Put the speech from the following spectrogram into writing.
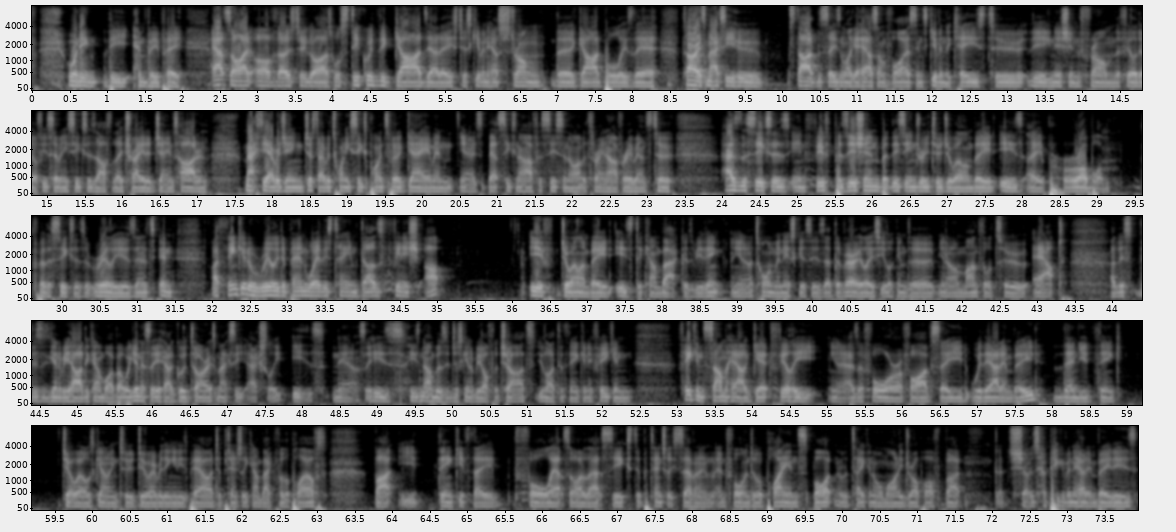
winning the MVP. Outside of those two guys, we'll stick with the guards out east, just given how strong the guard pool is there. Tyrese Maxey, who started the season like a house on fire since giving the keys to the ignition from the Philadelphia 76ers after they traded James Harden. Maxey averaging just over 26 points per game, and you know it's about six and a half assists a night with three and a half rebounds too has the Sixers in fifth position, but this injury to Joel Embiid is a problem for the Sixers. It really is, and it's and I think it'll really depend where this team does finish up if Joel Embiid is to come back. Because if you think you know a torn meniscus is at the very least you're looking to you know a month or two out. Uh, this this is going to be hard to come by, but we're going to see how good Tyrese Maxey actually is now. So his his numbers are just going to be off the charts. You like to think, and if he can if he can somehow get Philly, you know, as a four or a five seed without Embiid, then you'd think Joel's going to do everything in his power to potentially come back for the playoffs. But you'd think if they fall outside of that six to potentially seven and, and fall into a play-in spot, it would take an almighty drop off. But that shows how big of an out Embiid is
